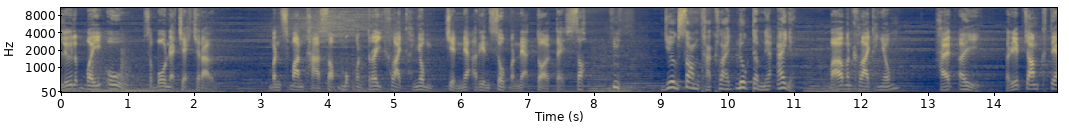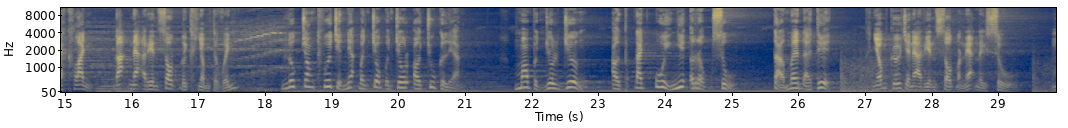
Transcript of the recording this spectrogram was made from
លឺល្បីអ៊ូសម្បូរអ្នកចេះច្រើន មិនស្មានថាសពមុខមន្ត្រីខ្លាចខ្ញុំជាអ្នករៀនសូត្រម្នាក់តលតែសោះយើងសំថាខ្លាចលោកតែម្នាក់ឯងបើមិនខ្លាចខ្ញុំហេតុអីរៀបចំផ្ទះខ្លាញ់ដាក់អ្នករៀនសូត្រដូចខ្ញុំទៅវិញលោកចង់ធ្វើជាអ្នកបញ្ចុះបញ្ចូលឲ្យជូកលៀងមកបញ្យលយើងឲ្យផ្ដាច់អួយងាករកស៊ូតើមែនដែរទេខ្ញុំគឺជាអ្នករៀនសូត្រម្នាក់នៅស៊ូ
